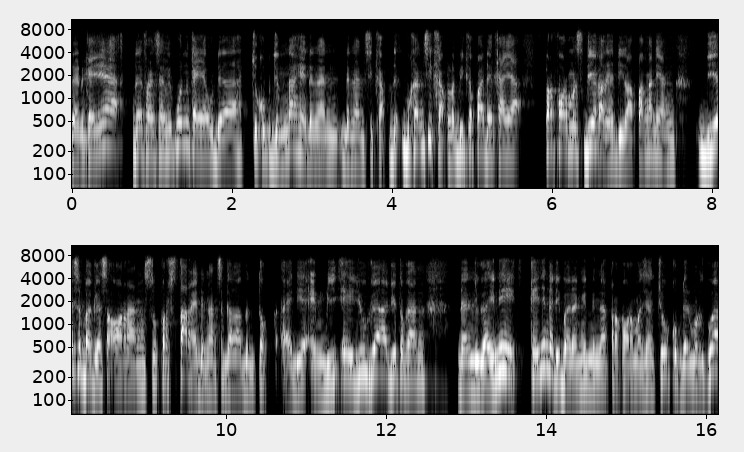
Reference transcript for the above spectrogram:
Dan kayaknya defense pun kayak udah cukup jengah ya dengan dengan sikap bukan sikap lebih kepada kayak performance dia kali ya di lapangan yang dia sebagai seorang superstar ya dengan segala bentuk eh, dia MBA juga gitu kan. Dan juga ini kayaknya nggak dibarengin dengan performance yang cukup dan menurut gua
